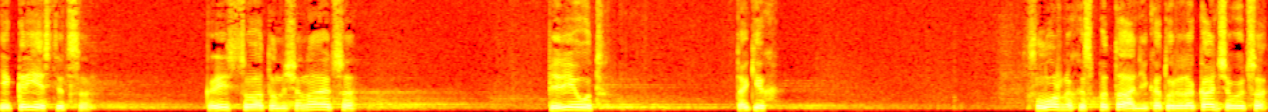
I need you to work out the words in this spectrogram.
и крестится. Крестится то начинается период таких сложных испытаний, которые заканчиваются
